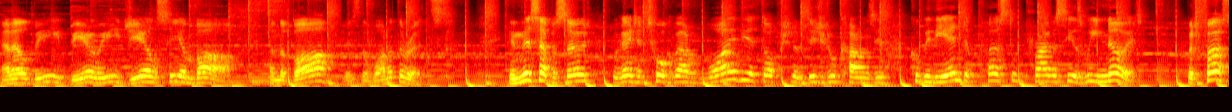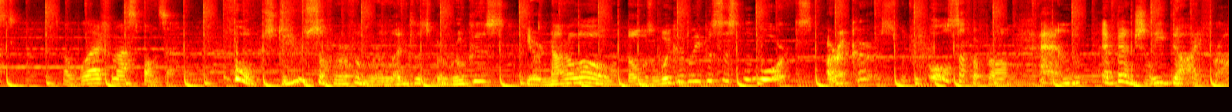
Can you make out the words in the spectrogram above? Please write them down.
LLB, BOE, GLC, and BAR, and the bar is the one at the Ritz. In this episode, we're going to talk about why the adoption of digital currencies could be the end of personal privacy as we know it. But first, a word from our sponsor. Folks, do you suffer from relentless verrucas? You're not alone. Those wickedly persistent warts are a curse which we all suffer from and eventually die from.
